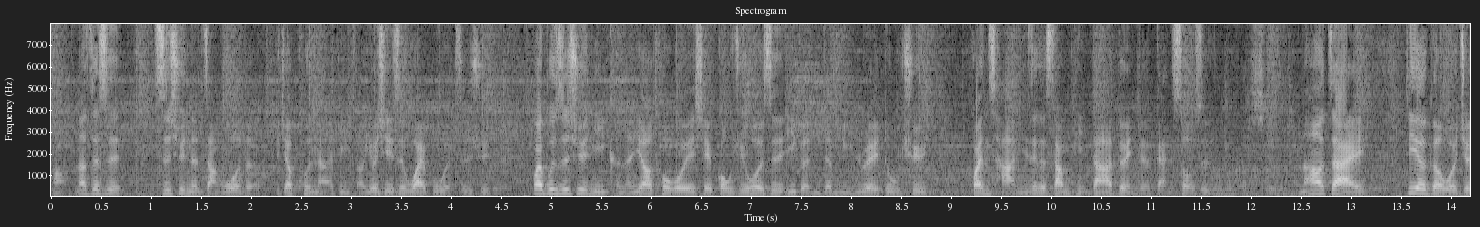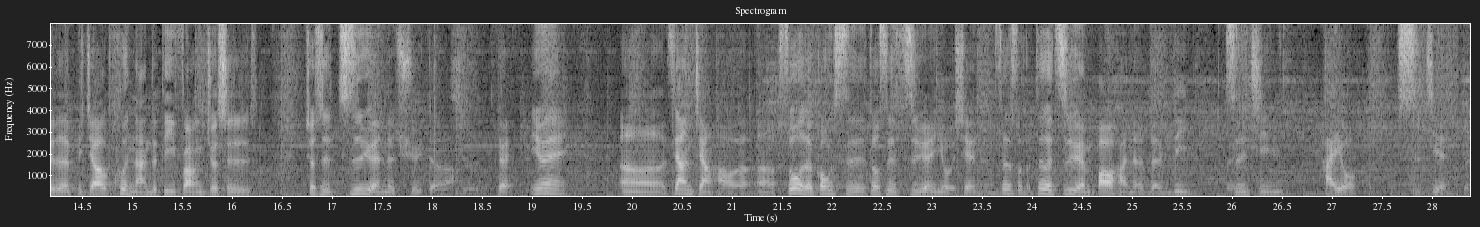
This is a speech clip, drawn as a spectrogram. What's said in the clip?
好，那这是资讯的掌握的比较困难的地方，尤其是外部的资讯。外部资讯你可能要透过一些工具或者是一个你的敏锐度去观察你这个商品，大家对你的感受是如何。是。然后在第二个，我觉得比较困难的地方就是就是资源的取得啊。对，因为呃这样讲好了，呃所有的公司都是资源有限的，这所这个资源包含了人力、资金还有时间。对。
